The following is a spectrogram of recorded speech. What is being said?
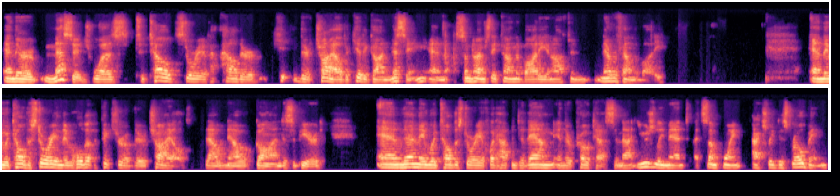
and their message was to tell the story of how their their child their kid had gone missing. And sometimes they found the body and often never found the body. And they would tell the story and they would hold up the picture of their child now now gone disappeared. And then they would tell the story of what happened to them in their protests. And that usually meant at some point actually disrobing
